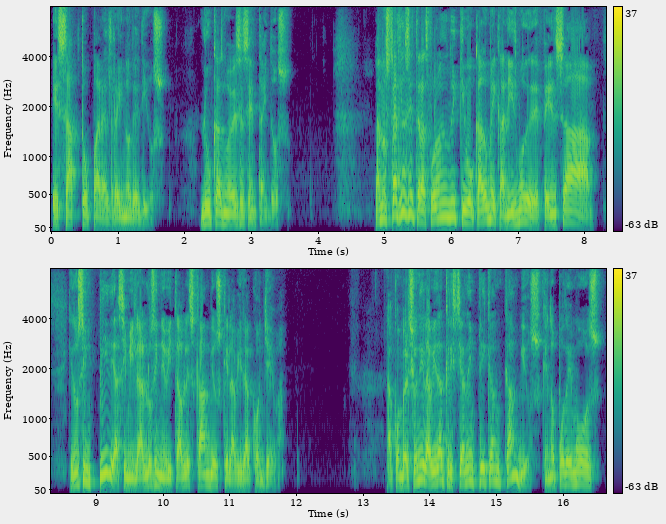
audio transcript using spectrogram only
es apto para el reino de Dios. Lucas 9:62. La nostalgia se transforma en un equivocado mecanismo de defensa que nos impide asimilar los inevitables cambios que la vida conlleva. La conversión y la vida cristiana implican cambios que no podemos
